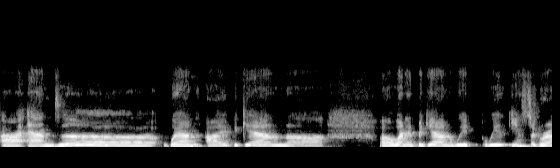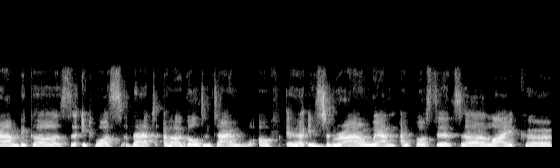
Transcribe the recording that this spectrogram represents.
uh, and uh, when I began uh, uh, when it began with with Instagram because it was that uh, golden time of uh, Instagram when I posted uh, like uh,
